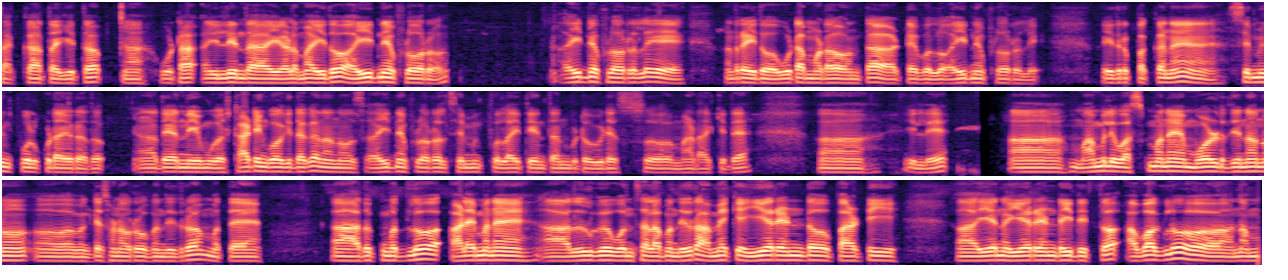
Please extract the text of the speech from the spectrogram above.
ಸಖತ್ತಾಗಿತ್ತು. ಊಟ ಇಲ್ಲಿಂದ ಹೇಳಮ್ಮ ಇದು ಐದನೇ ಫ್ಲೋರು ಐದನೇ ಫ್ಲೋರಲ್ಲಿ ಅಂದರೆ ಇದು ಊಟ ಮಾಡೋ ಅಂಥ ಟೇಬಲ್ಲು ಐದನೇ ಫ್ಲೋರಲ್ಲಿ ಇದ್ರ ಪಕ್ಕನೇ ಸ್ವಿಮ್ಮಿಂಗ್ ಪೂಲ್ ಕೂಡ ಇರೋದು. ಅದೇ ನೀವು ಸ್ಟಾರ್ಟಿಂಗ್ ಹೋಗಿದ್ದಾಗ ನಾನು ಐದನೇ ಫ್ಲೋರಲ್ಲಿ ಸ್ವಿಮ್ಮಿಂಗ್ ಪೂಲ್ ಐತೆ ಅಂತ ಅಂದ್ಬಿಟ್ಟು ವೀಡಿಯೋಸ್ ಮಾಡಾಕಿದೆ ಇಲ್ಲಿ. ಮಾಮೂಲಿ ಹೊಸ್ಮನೆ ಮೋಲ್ಡ್ ದಿನವೂ ವೆಂಕಟೇಶ್ವರನವರು ಬಂದಿದ್ದರು ಮತ್ತು ಅದಕ್ಕೆ ಮೊದಲು ಹಳೆ ಮನೆ ಅಲ್ಲಿಗೆ ಒಂದು ಸಲ ಬಂದಿದ್ರು. ಆಮೇಲೆ ಇಯರ್ ಎಂಡ್ ಪಾರ್ಟಿ ಏನು ಇಯರ್ ಎಂಡ್ ಇದಿತ್ತು. ಅವಾಗಲೂ ನಮ್ಮ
